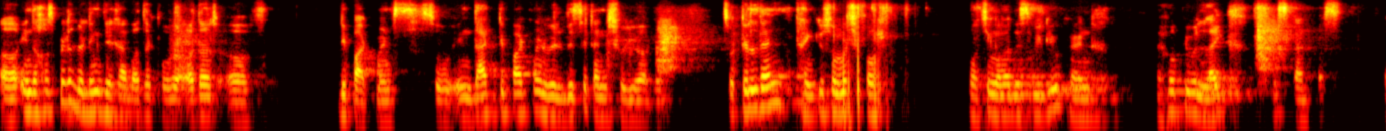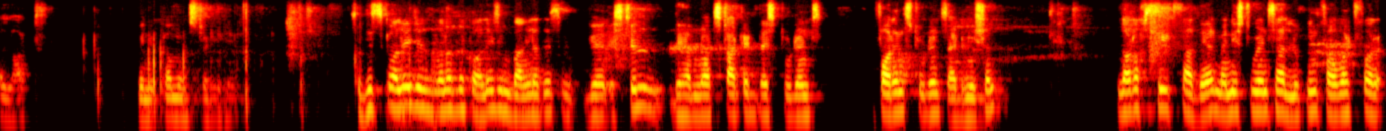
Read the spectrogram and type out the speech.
uh, in the hospital building, they have other other uh, departments. So in that department, we'll visit and show you again. So till then, thank you so much for watching our this video, and I hope you will like this campus a lot when you come and study here. So this college is one of the college in Bangladesh where still they have not started the students, foreign students admission. A lot of seats are there. Many students are looking forward for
